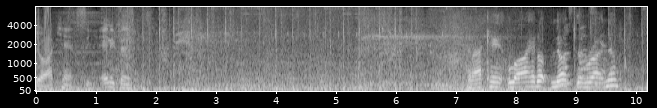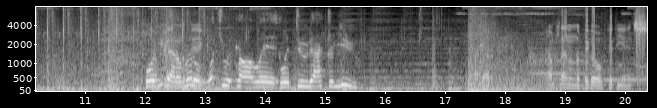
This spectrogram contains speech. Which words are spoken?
Yo, I can't see anything. And I can't line up nothing right now. Well, you got a I'm playing little, big. what you would call it, with dude after you. I got it. I'm playing on the big old 50 inch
